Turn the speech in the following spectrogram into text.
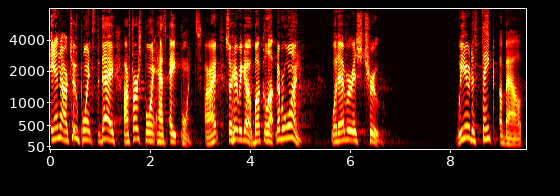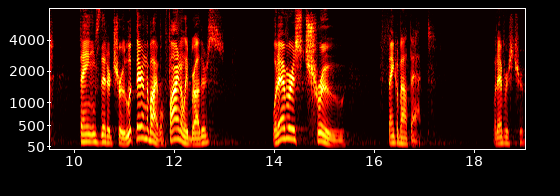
in our two points today, our first point has eight points. All right? So here we go. Buckle up. Number one, whatever is true. We are to think about things that are true. Look there in the Bible. Finally, brothers. Whatever is true, think about that. Whatever is true.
